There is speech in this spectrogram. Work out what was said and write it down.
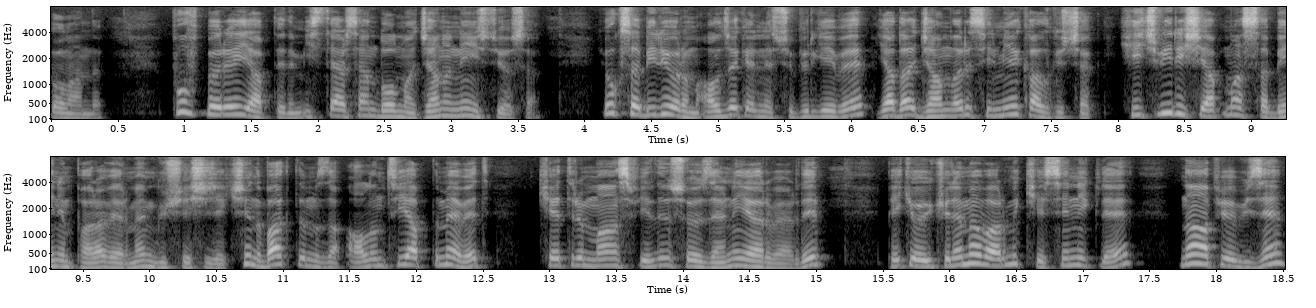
dolandı. Puf böreği yap dedim. İstersen dolma canı ne istiyorsa. Yoksa biliyorum alacak eline süpürgeyi ve ya da camları silmeye kalkışacak. Hiçbir iş yapmazsa benim para vermem güçleşecek. Şimdi baktığımızda alıntı yaptım evet. Catherine Mansfield'in sözlerine yer verdi. Peki öyküleme var mı? Kesinlikle. Ne yapıyor bize?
